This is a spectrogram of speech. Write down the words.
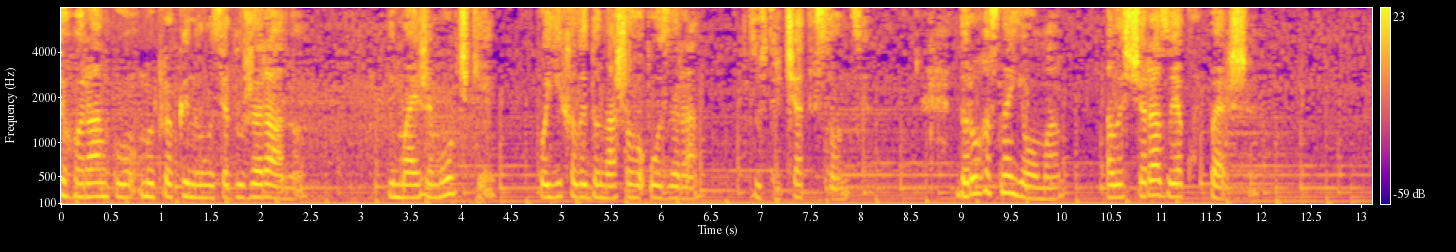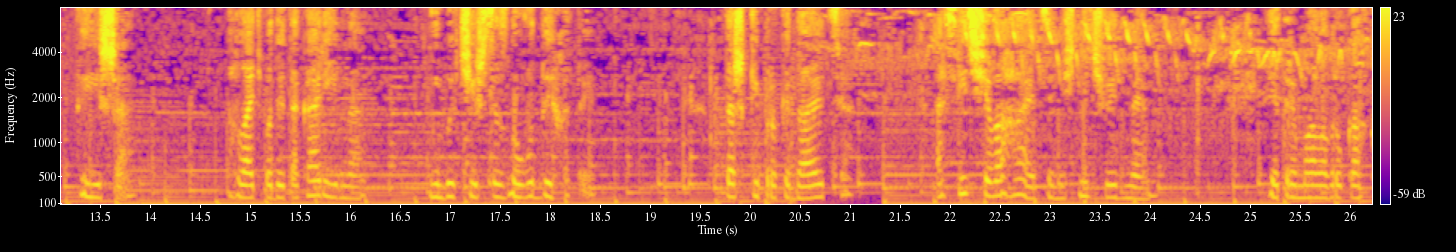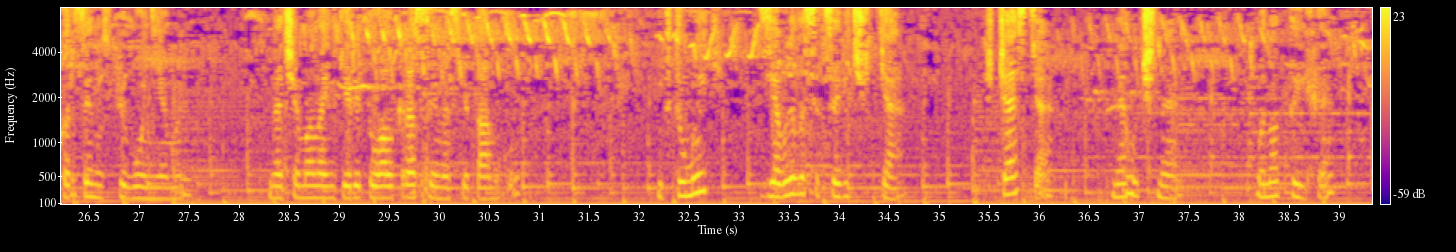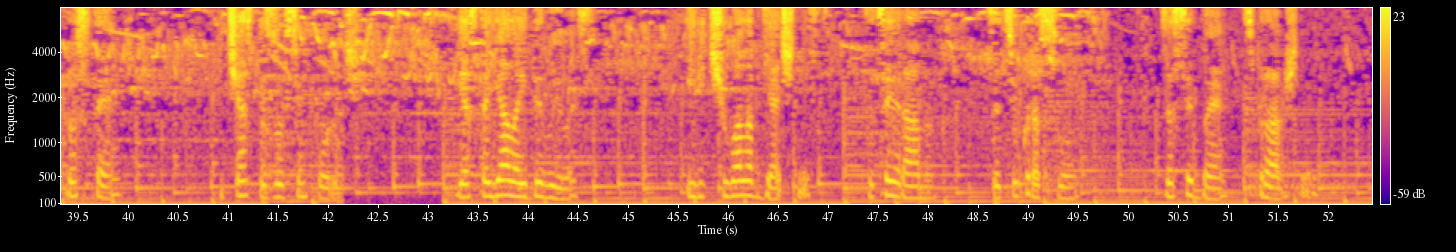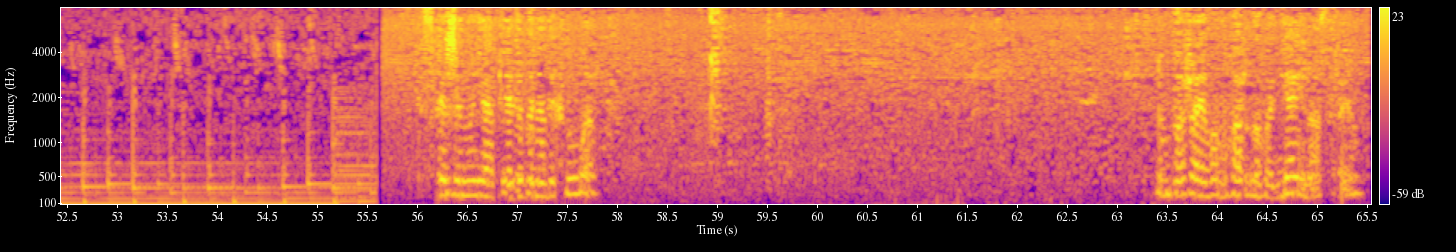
Цього ранку ми прокинулися дуже рано і майже мовчки поїхали до нашого озера зустрічати сонце. Дорога знайома, але щоразу як вперше. Тиша, гладь води така рівна, ніби вчишся знову дихати. Пташки прокидаються, а світ ще вагається між ніччю і днем. Я тримала в руках корзину з півоніями, наче маленький ритуал краси на світанку. І в ту мить з'явилося це відчуття. Щастя не гучне, воно тихе, просте і часто зовсім поруч. Я стояла і дивилась, і відчувала вдячність за цей ранок, за цю красу, за себе справжню. Скажи, ну як я тебе надихнула? Бажаю вам гарного дня і настрою.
